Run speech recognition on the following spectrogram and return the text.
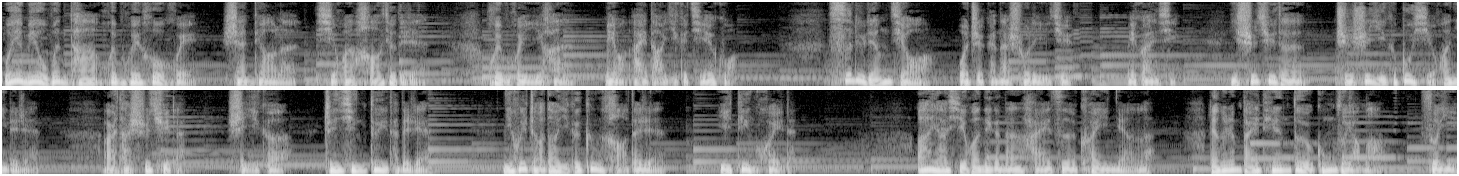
我也没有问他会不会后悔删掉了喜欢好久的人，会不会遗憾没有爱到一个结果。思虑良久，我只跟他说了一句：“没关系。”你失去的只是一个不喜欢你的人，而他失去的，是一个真心对他的人。你会找到一个更好的人，一定会的。阿雅喜欢那个男孩子快一年了，两个人白天都有工作要忙，所以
